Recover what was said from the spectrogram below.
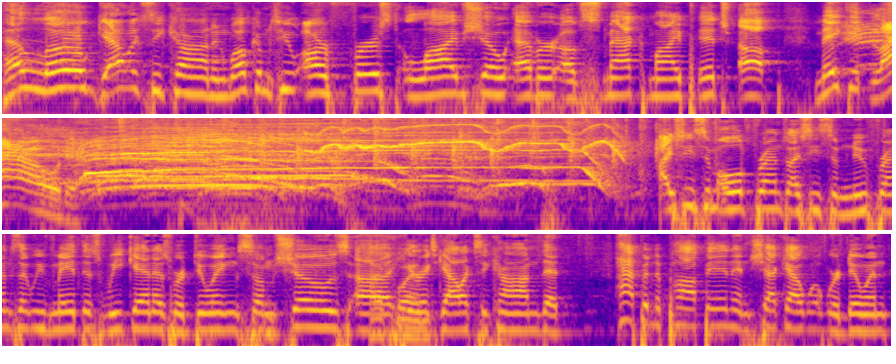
Hello, GalaxyCon, and welcome to our first live show ever of Smack My Pitch Up. Make it loud. I see some old friends. I see some new friends that we've made this weekend as we're doing some shows uh, here at. GalaxyCon that happen to pop in and check out what we're doing.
